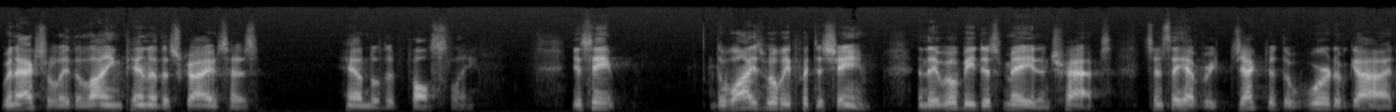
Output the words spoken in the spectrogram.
when actually the lying pen of the scribes has handled it falsely? You see, the wise will be put to shame, and they will be dismayed and trapped, since they have rejected the word of God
